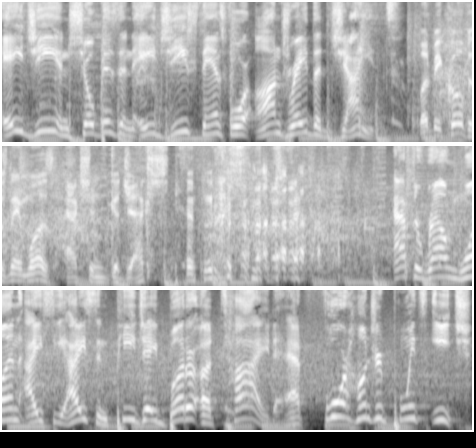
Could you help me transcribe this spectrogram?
AG in showbiz and AG stands for Andre the Giant. But it'd be cool if his name was Action Gajax. After round one, Icey Ice and PJ Butta are tied at 400 points each.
